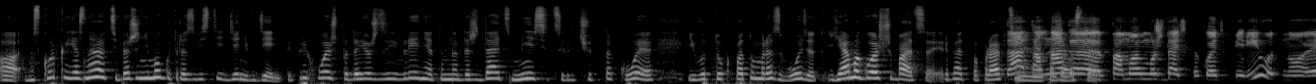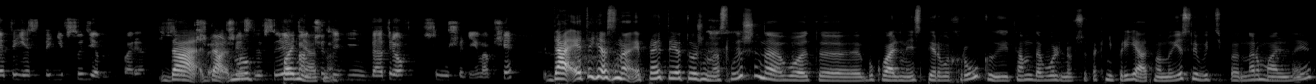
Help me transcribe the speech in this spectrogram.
а, насколько я знаю, тебя же не могут развести день в день. Ты приходишь, подаешь заявление, там надо ждать месяц или что-то такое, и вот только потом разводят. Я могу ошибаться. Ребят, поправьте Да, меня, там пожалуйста. надо, по-моему, ждать какой-то период, но это если ты не в судебном порядке. Да, совершаешь. да, ну, если в судебном, там понятно. чуть ли не до трех слушаний вообще. Да, это я знаю, про это я тоже наслышана, вот, э, буквально из первых рук, и там довольно все так неприятно, но если вы, типа, нормальные,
